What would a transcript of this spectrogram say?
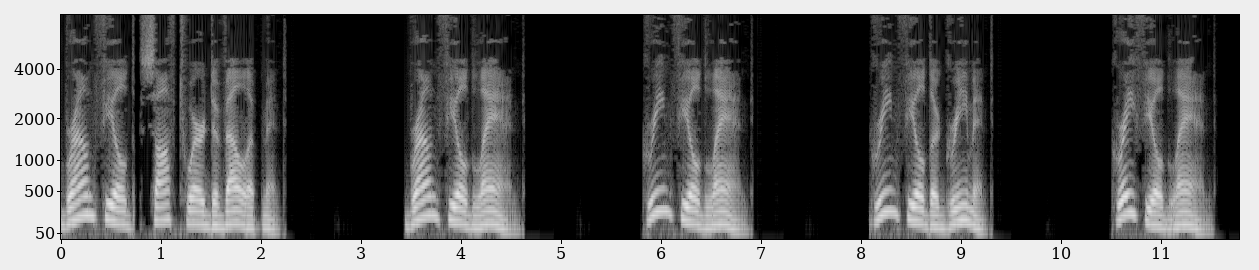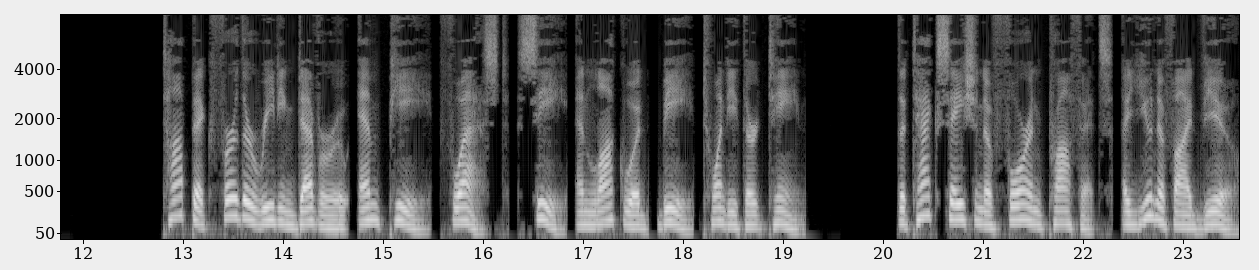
Brownfield software development Brownfield land Greenfield land Greenfield agreement Greyfield land Topic further reading Devereux, M.P., Fuest, C., and Lockwood, B. 2013. The Taxation of Foreign Profits, A Unified View.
